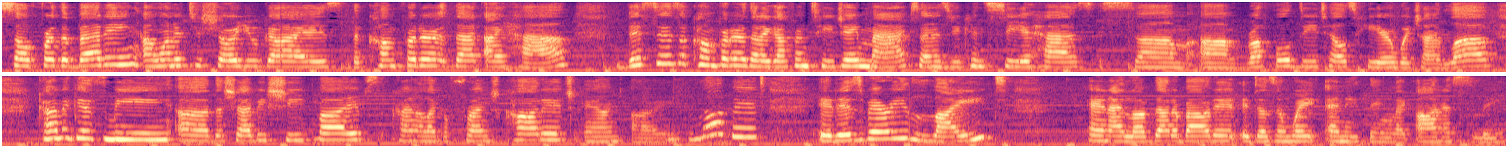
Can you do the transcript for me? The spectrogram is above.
so for the bedding, I wanted to show you guys the comforter that I have. This is a comforter that I got from TJ Maxx, and as you can see, it has some um, ruffled details here, which I love. Kind of gives me uh, the shabby chic vibes, kind of like a French cottage, and I love it. It is very light, and I love that about it. It doesn't weigh anything, like honestly.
